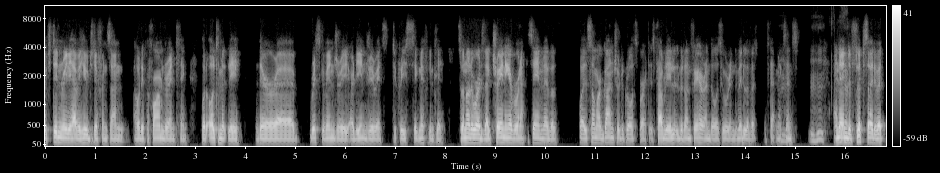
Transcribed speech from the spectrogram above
which didn't really have a huge difference on how they performed or anything. But ultimately, their uh, risk of injury or the injury rates decreased significantly. So, in other words, like training everyone at the same level while some are gone through the growth spurt is probably a little bit unfair on those who are in the middle of it, if that makes mm-hmm. sense. Mm-hmm. And then yeah. the flip side of it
